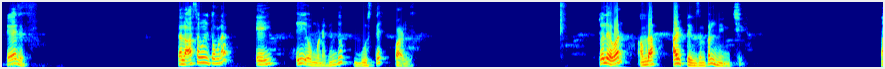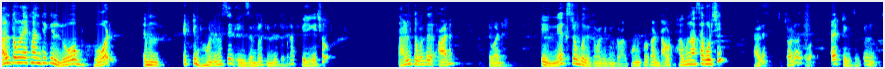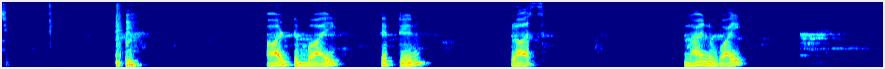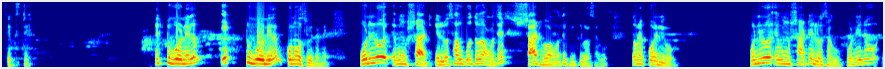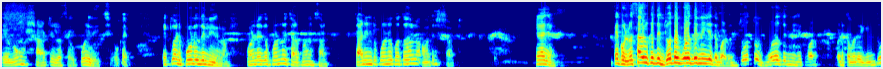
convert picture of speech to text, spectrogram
ঠিক আছে? তাহলে আশা করি তোমরা এই এই অঙ্গটা কিন্তু বুঝতে পারলে। চলো এবার আমরা আরেকটা এক্সাম্পল নিচ্ছি। তাহলে তোমরা এখান থেকে লোভ, হর এবং একটি ভগ্নাংশের এক্সাম্পল কিন্তু তোমরা পেয়ে গেছো। তাহলে তোমাদের আর এবার এই নেক্সট অঙ্কতে তোমাদের কিন্তু আর কোনো প্রকার ডাউট থাকবে না আশা করছি। তাহলে চলো এবার আরেকটা এক্সাম্পল নিচ্ছি। আট by fifteen plus nine by sixty. একটু বড় নিলাম, একটু বড় নিলাম, কোনো অসুবিধা নেই। পনেরো এবং ষাট, এর লসাগু কত হবে আমাদের? ষাট হবে আমাদের, কিন্তু লসাগু। তোমরা করে নিও পনেরো এবং ষাটের লসাগু, পনেরো এবং ষাটের লসাগু করে দিচ্ছি ওকে একেবারে পনেরো দিন নিয়ে গেলাম। পনেরো একে পনেরো, চার পনেরো, ষাট। চার ইন্টু পনেরো কত হলো? আমাদের ষাট। ঠিক আছে? দেখো লসাগুর ক্ষেত্রে যত বড় দিন নিয়ে যেতে পারো, যত বড় দিন নিয়ে যেতে পারো, ওটা তোমাদের কিন্তু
